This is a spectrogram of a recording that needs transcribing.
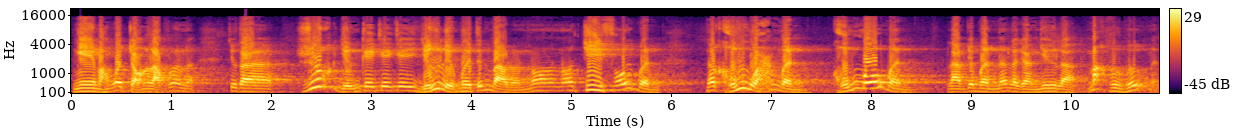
Nghe mà không có chọn lọc đó là chúng ta rước những cái cái cái dữ liệu mê tín vào rồi nó nó chi phối mình, nó khủng hoảng mình, khủng bố mình làm cho mình đó là gần như là mất phương hướng này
